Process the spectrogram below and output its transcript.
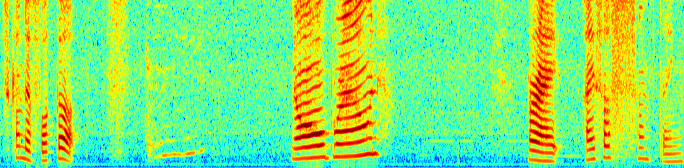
It's kinda fucked up. No, Brown? Alright, I saw something.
